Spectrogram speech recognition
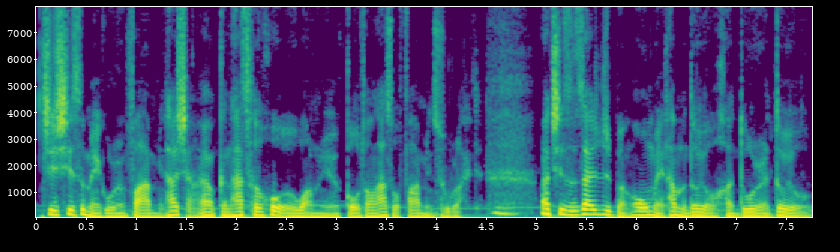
机器是美国人发明，他想要跟他车祸而亡的女儿沟通，他所发明出来的。嗯，那其实，在日本、欧美，他们都有很多人都有。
